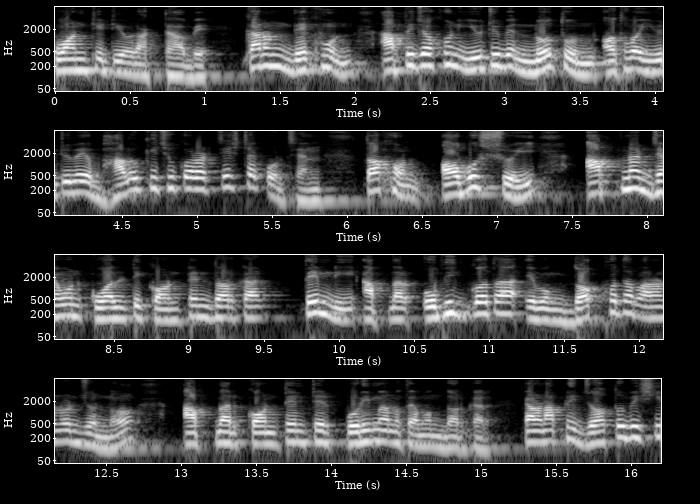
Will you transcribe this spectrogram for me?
কোয়ান্টিটিও রাখতে হবে। কারণ দেখুন, আপনি যখন ইউটিউবে নতুন অথবা ইউটিউবে ভালো কিছু করার চেষ্টা করছেন, তখন অবশ্যই আপনার যেমন কোয়ালিটি কন্টেন্ট দরকার তেমনি আপনার অভিজ্ঞতা এবং দক্ষতা বাড়ানোর জন্য আপনার কন্টেন্টের পরিমাণও তেমন দরকার। কারণ আপনি যত বেশি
